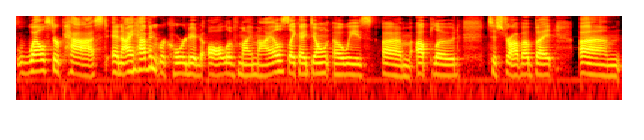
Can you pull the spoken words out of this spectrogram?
well surpassed and i haven't recorded all of my miles. Like i don't always um, upload to strava but um,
